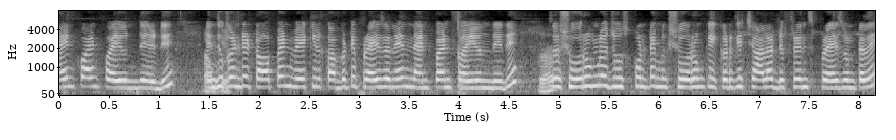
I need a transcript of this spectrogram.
నైన్ పాయింట్ ఫైవ్ ఉంది ఇది. ఎందుకంటే టాప్ ఎండ్ వెహికల్ కాబట్టి ప్రైస్ అనేది నైన్ పాయింట్ ఫైవ్ ఉంది ఇది. సో షోరూమ్ షోరూంలో చూసుకుంటే మీకు షోరూమ్కి ఇక్కడికి చాలా డిఫరెన్స్ ప్రైస్ ఉంటుంది.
